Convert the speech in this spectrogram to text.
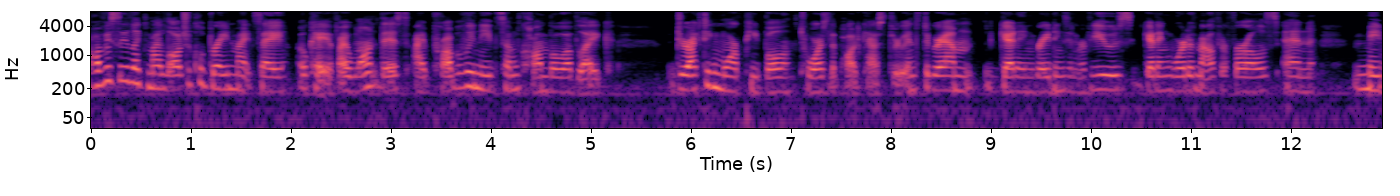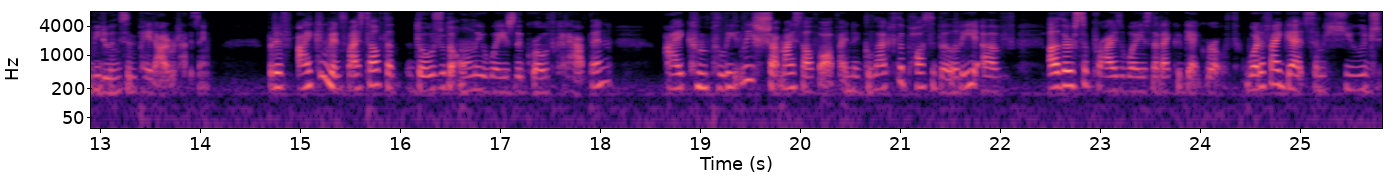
Obviously, like my logical brain might say, okay, if I want this, I probably need some combo of like directing more people towards the podcast through Instagram, getting ratings and reviews, getting word of mouth referrals, and maybe doing some paid advertising. But if I convince myself that those are the only ways the growth could happen, I completely shut myself off. I neglect the possibility of other surprise ways that I could get growth. What if I get some huge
